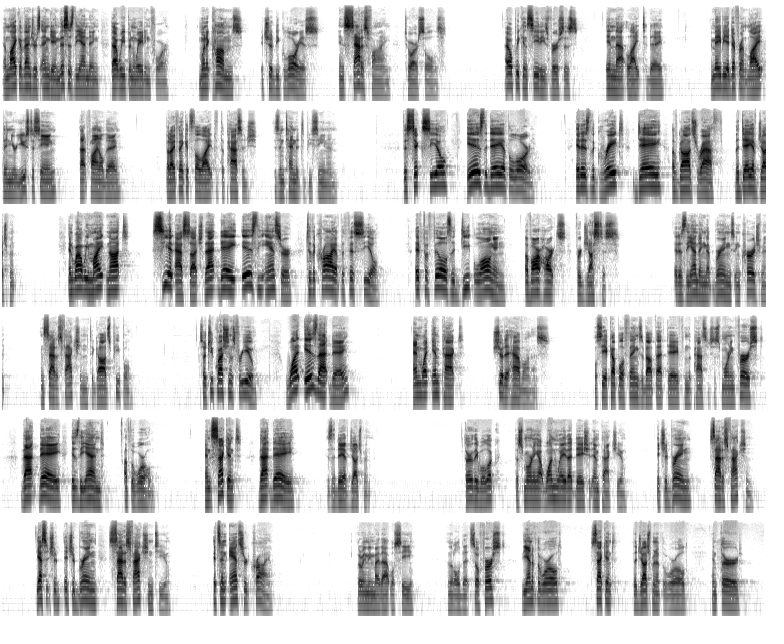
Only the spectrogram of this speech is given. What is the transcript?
And like Avengers Endgame, this is the ending that we've been waiting for. When it comes, it should be glorious and satisfying to our souls. I hope we can see these verses in that light today. It may be a different light than you're used to seeing that final day but I think it's the light that the passage is intended to be seen in. The sixth seal is the day of the Lord. It is the great day of God's wrath, the day of judgment. And while we might not see it as such, that day is the answer to the cry of the fifth seal. It fulfills the deep longing of our hearts for justice. It is the ending that brings encouragement and satisfaction to God's people. So, two questions for you What is that day, and what impact should it have on us? We'll see a couple of things about that day from the passage this morning. First, that day is the end of the world. And second, that day is the day of judgment. Thirdly, we'll look this morning at one way that day should impact you it should bring satisfaction. Yes, it should, it should bring satisfaction to you. It's an answered cry. What do we mean by that? We'll see in a little bit. So, first, the end of the world. Second, the judgment of the world. And third,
